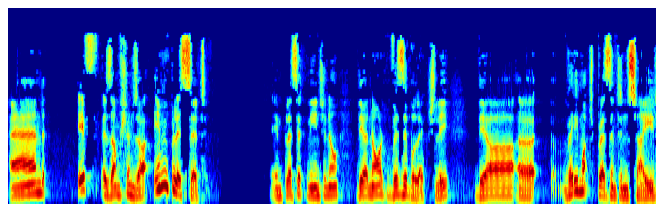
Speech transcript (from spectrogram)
And if assumptions are implicit, implicit means, you know, they are not visible actually. They are uh, very much present inside,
